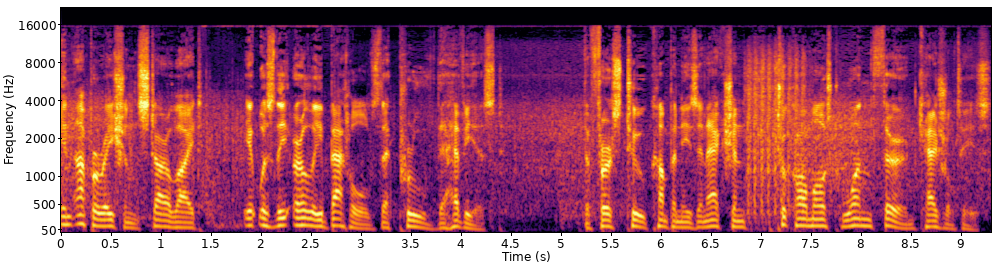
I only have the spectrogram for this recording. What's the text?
In Operation Starlight, it was the early battles that proved the heaviest. The first two companies in action took almost one-third casualties.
